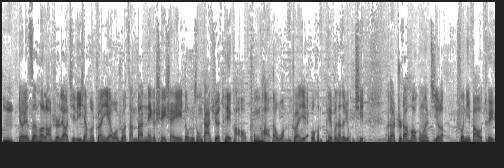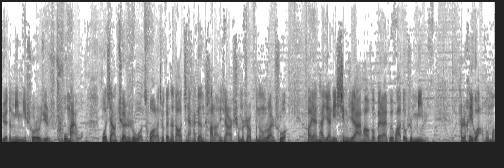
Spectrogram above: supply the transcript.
嗯，有一次和老师聊起理想和专业，我说咱班那个谁谁都是从大学退考重考的我们专业，我很佩服他的勇气。可他知道后跟我急了，说你把我退学的秘密说出去是出卖我。我想确实是我错了，就跟他道歉，还跟他探讨一下什么事儿不能乱说。发现他眼里兴趣爱好和未来规划都是秘密。他是黑寡妇吗？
